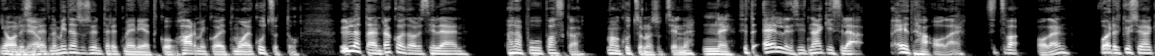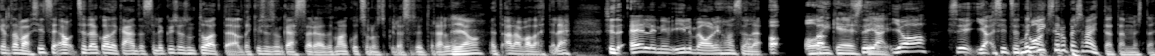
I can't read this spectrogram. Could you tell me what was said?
Ja oli Mm, silleen, että no miten sun synttärit meni, että kun harmiko, että mua ei kutsuttu. Yllättäen Dakota oli silleen, älä puhu paskaa, mä oon kutsunut sut sinne. Ne. Sitten Ellen sitten näki sillä, ethän ole. Sitten se vaan, olen. Voidaan kysyä ihan keltä vaan. Sitten se, se Dakota kääntää sille, kysyä sun tuottajalta, kysyä sun kässäriltä. Mä oon kutsunut sut kyllä sun synttäreille. Joo. Että älä valehtele. Sitten Ellenin ilme oli ihan sellainen, oh, Oikeesti? Se, ja, joo, se, ja sitten se Mutta tuot... miksi se rupesi väittää tämmöistä?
